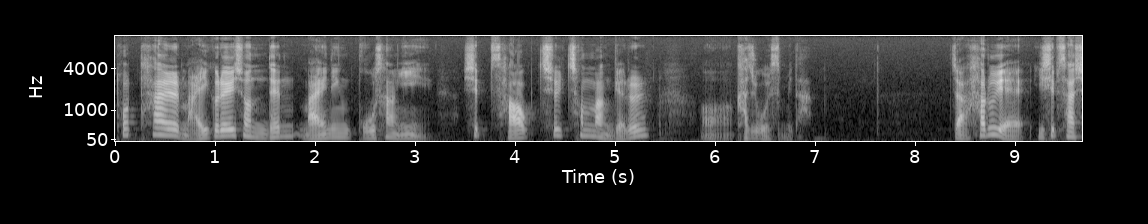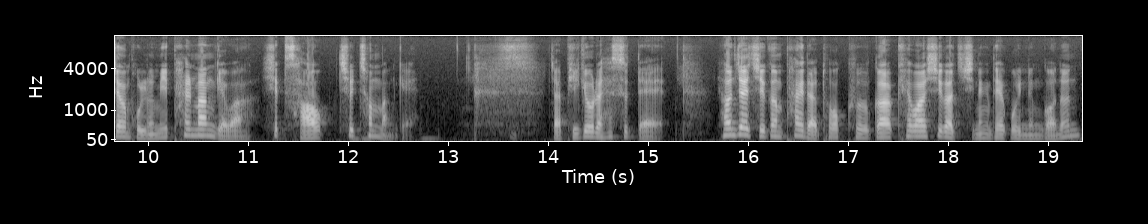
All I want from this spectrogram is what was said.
total migration 된 mining 보상이 14억 7천만 개를 어, 가지고 있습니다. 자, 하루에 24시간 볼륨이 8만 개와 14억 7천만 개. 자, 비교를 했을 때 현재 지금 파이 네트워크가 KYC가 진행되고 있는 거는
